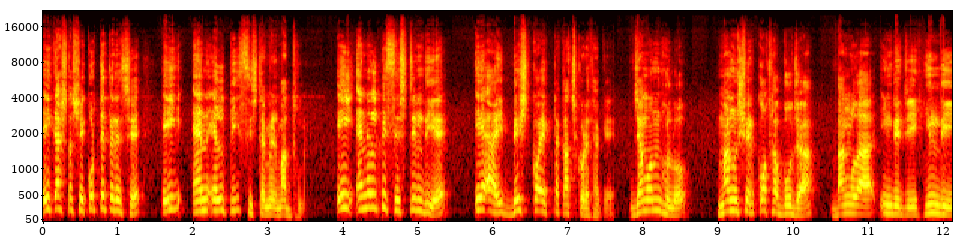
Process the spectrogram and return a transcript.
এই কাজটা সে করতে পেরেছে এই এনএলপি সিস্টেমের মাধ্যমে। এই এনএলপি সিস্টেম দিয়ে এআই বেশ কয়েকটা কাজ করে থাকে। যেমন হলো, মানুষের কথা বোঝা, বাংলা, ইংরেজি, হিন্দি,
